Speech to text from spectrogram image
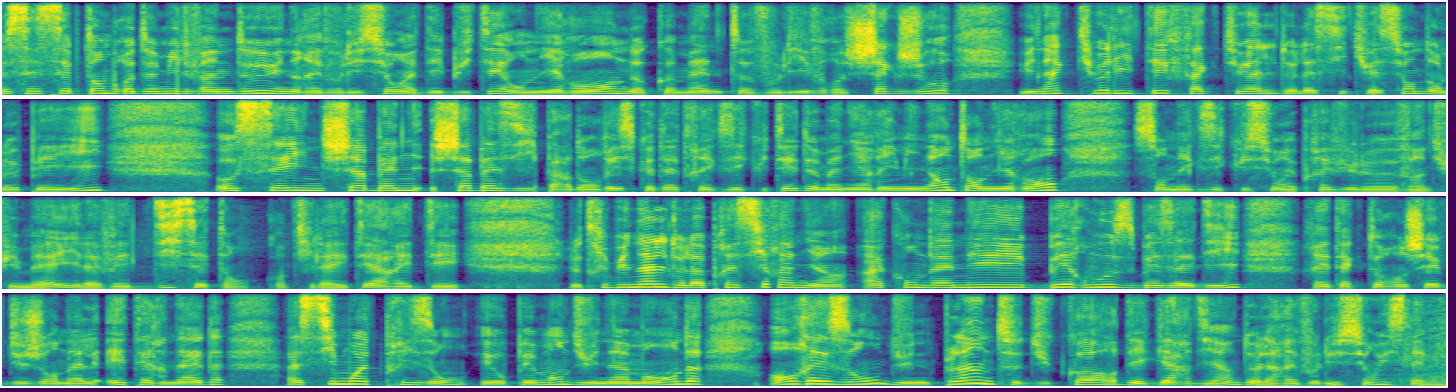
Le 16 septembre 2022, une révolution a débuté en Iran. Nos comments vous livrent chaque jour une actualité factuelle de la situation dans le pays. Hossein Shabazi pardon, risque d'être exécuté de manière imminente en Iran. Son exécution est prévue le 28 mai. Il avait 17 ans quand il a été arrêté. Le tribunal de la presse iranien a condamné Behrouz Bezadi, rédacteur en chef du journal Eternad, à six mois de prison et au paiement d'une amende en raison d'une plainte du corps des gardiens de la révolution islamique.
